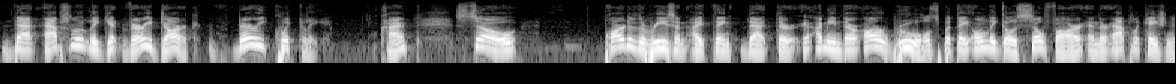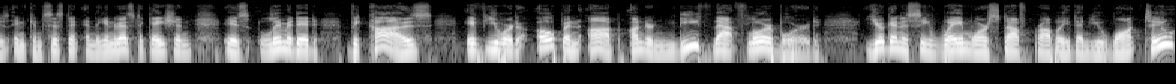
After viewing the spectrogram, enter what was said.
that absolutely get very dark very quickly. Okay. So part of the reason I think that there, I mean, there are rules, but they only go so far, and their application is inconsistent, and the investigation is limited because if you were to open up underneath that floorboard, you're going to see way more stuff probably than you want to.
